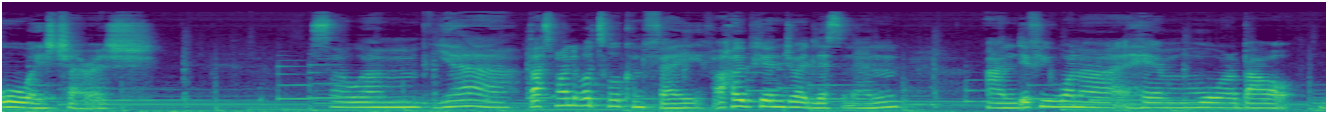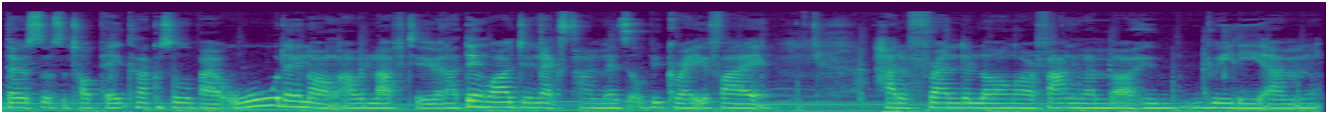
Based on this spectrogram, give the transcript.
always cherish. So um yeah, that's my little talk on faith. I hope you enjoyed listening. And if you want to hear more about those sorts of topics, I could talk about all day long. I would love to. And I think what I'll do next time is it'll be great if I had a friend along or a family member who really um,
